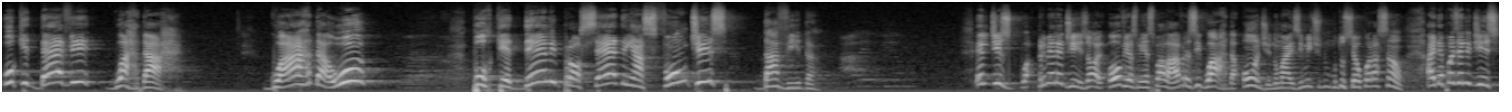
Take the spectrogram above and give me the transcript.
o que deve guardar, guarda o, porque dele procedem as fontes da vida. Ele diz, primeiro ele diz, olha, ouve as minhas palavras e guarda. Onde? No mais íntimo do seu coração. Aí depois ele diz,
